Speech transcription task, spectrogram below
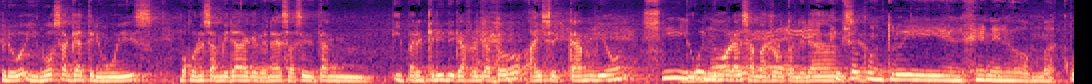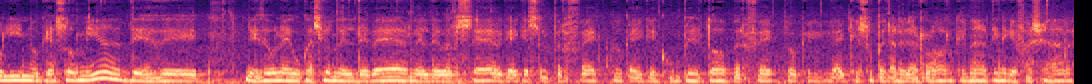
Pero, ¿y vos a qué atribuís? Vos con esa mirada que tenés así tan hipercrítica frente a todo, a ese cambio Sí, de bueno, humor, a esa mayor que tolerancia. yo construí el género masculino que asumía desde, desde una educación del deber, del deber ser, que hay que ser perfecto, que hay que cumplir todo perfecto, que hay que superar el error, que nada tiene que fallar,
